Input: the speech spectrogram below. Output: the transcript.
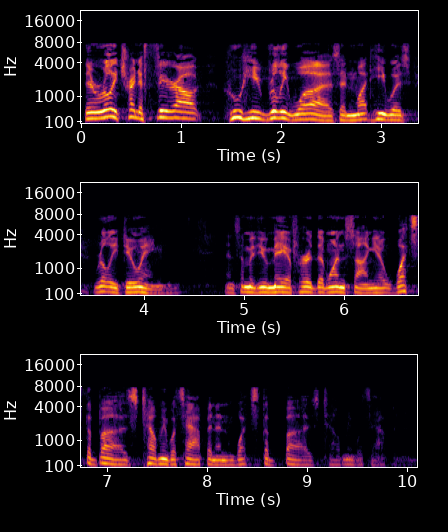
They were really trying to figure out who he really was and what he was really doing. And some of you may have heard the one song, you know, what's the buzz? Tell me what's happening. What's the buzz? Tell me what's happening.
